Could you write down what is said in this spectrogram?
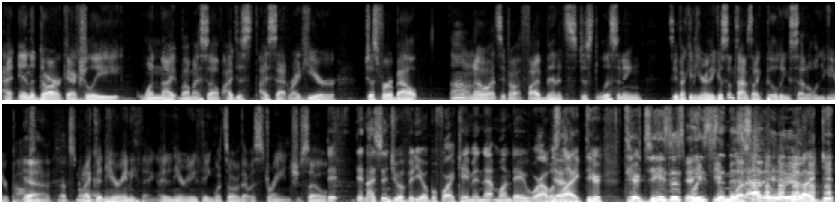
I, in the dark. Actually, one night by myself, I just I sat right here just for about I don't know, I'd say about five minutes, just listening see if I could hear anything. Because sometimes like buildings settle and you can hear pops. Yeah, and- that's But I couldn't hear anything. I didn't hear anything whatsoever that was strange. So Did, didn't I send you a video before I came in that Monday where I was Yeah. like, "Dear, dear Jesus, Yeah, please he send this out of door, here!" yeah. Like, get,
